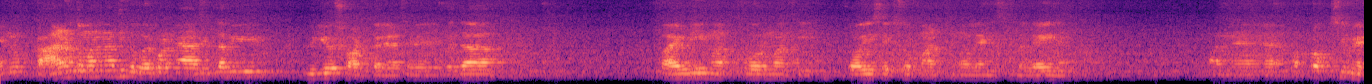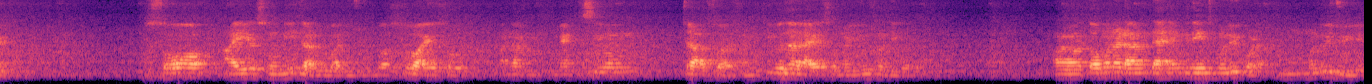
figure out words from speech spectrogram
એનું કારણ તો મને નથી ખબર, પણ મેં આ જેટલા બી વીડિયો શોર્ટ કર્યા છે, બધા ફાઈવ ડીમાં ફોરમાંથી ચોવીસ એકસો પાંચનો લેન્સ લગાવીને, અને અપ્રોક્સિમેટ સો આઈએસઓની જ આજુબાજુ છું, બસો આઈએસઓ, અને મેક્સિમમ ચારસો આઈએસઓ એમથી વધારે આઈએસઓ મેં યુઝ નથી કર્યો તો મને ડાયનેમિક રેન્જ મળવી પડે. મળવી જોઈએ.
